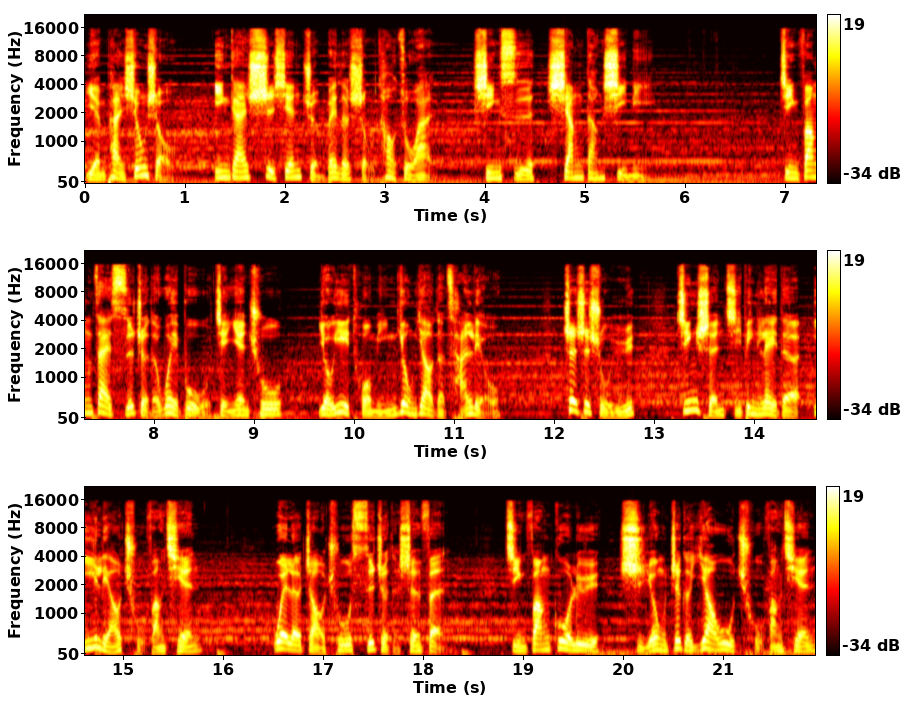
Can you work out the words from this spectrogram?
研判凶手应该事先准备了手套作案，心思相当细腻。警方在死者的胃部检验出有意妥明用药的残留，这是属于精神疾病类的医疗处方签。为了找出死者的身份，警方过滤使用这个药物处方签，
